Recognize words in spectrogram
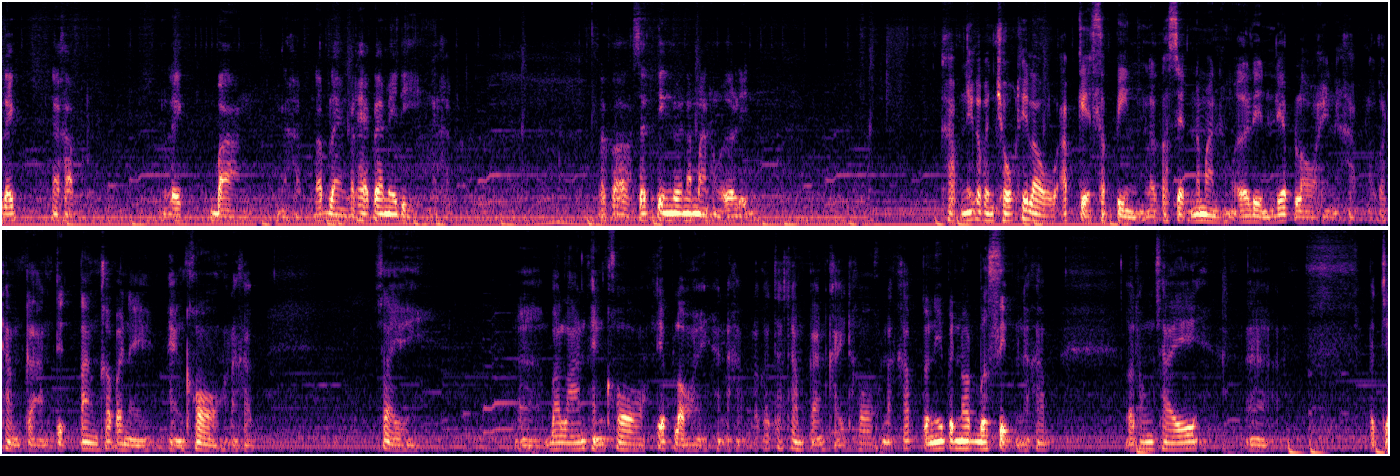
เล็กนะครับ เล็กบางนะครับ รับแรงกระแทกได้ไม่ดีนะครับ แล้วก็เซตติ้งด้วยน้ำมันของเออร์ลินครับนี่ก็เป็นโชคที่เราอัปเกรดสปริงแล้วก็เซตน้ำมันของเออร์ลินเรียบร้อยนะครับแล้วก็ทำการติดตั้งเข้าไปในแผงคอนะครับ ใส่บาลานซ์แผงคอเรียบร้อยนะครับ แล้วก็จะทำการไขทอร์กนะครับ ตัวนี้เป็นน็อตเบอร์สิบนะครับ เราต้องใช้ประแจ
